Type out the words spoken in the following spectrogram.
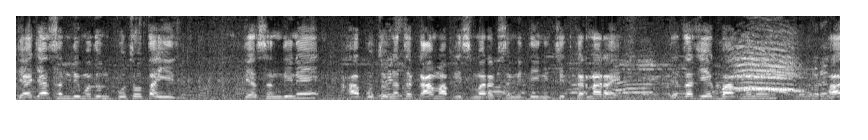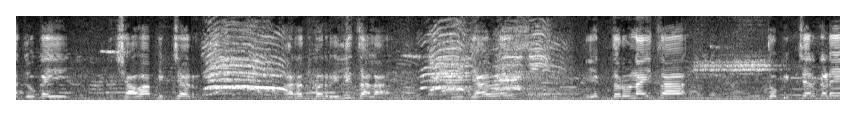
ज्या ज्या संधीमधून पोचवता येईल त्या संधीने हा पोचवण्याचं काम आपली स्मारक समिती निश्चित करणार आहे. याचाच एक भाग म्हणून हा जो काही छावा पिक्चर भारतभर रिलीज झाला. आणि ज्यावेळेस एक तरुणाईचा तो पिक्चरकडे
